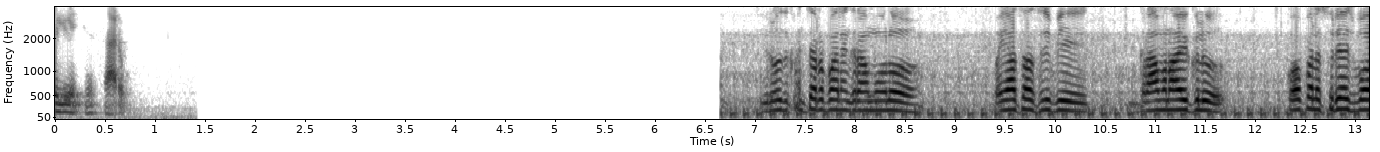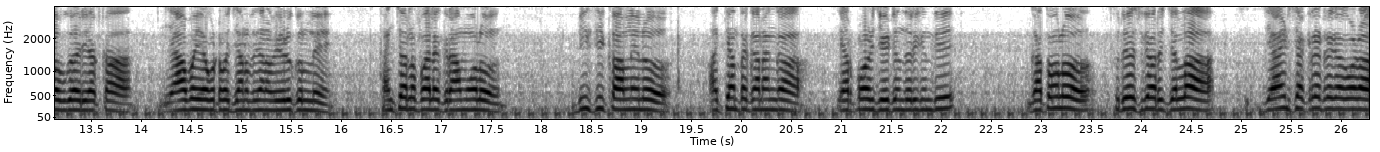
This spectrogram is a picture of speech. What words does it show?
తెలియజేశారు. ఈరోజు కంచరపాలెం గ్రామంలో వైఎస్ఆర్సీపీ గ్రామ నాయకులు కోపల సురేష్ బాబు గారి యొక్క యాభై ఒకటవ జన్మదిన వేడుకల్ని కంచర్లపాలెం గ్రామంలో బీసీ కాలనీలో అత్యంత ఘనంగా ఏర్పాటు చేయడం జరిగింది. గతంలో సురేష్ గారు జిల్లా జాయింట్ సెక్రటరీగా కూడా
